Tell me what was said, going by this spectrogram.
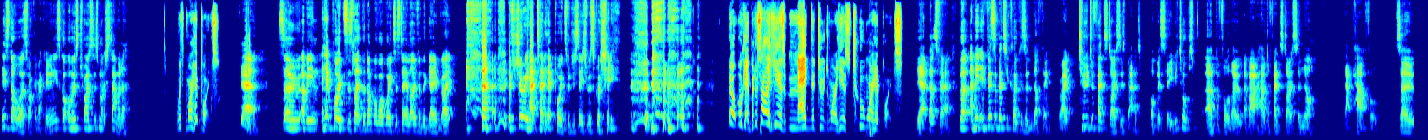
He's not worse Rocket Raccoon. He's got almost twice as much stamina. With more hit points. Yeah. So, I mean, hit points is like the number one way to stay alive in the game, right? if Shuri had 10 hit points, would you say she was squishy? No, okay, but it's not like he has magnitudes more. He has two more hit points. yeah, that's fair. But, I mean, invisibility cloak isn't nothing, right? Two defense dice is bad, obviously. We talked uh, before, though, about how defense dice are not that powerful. So,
